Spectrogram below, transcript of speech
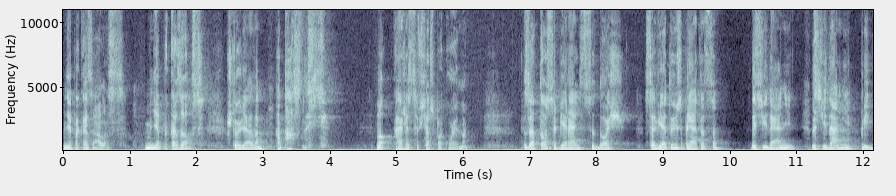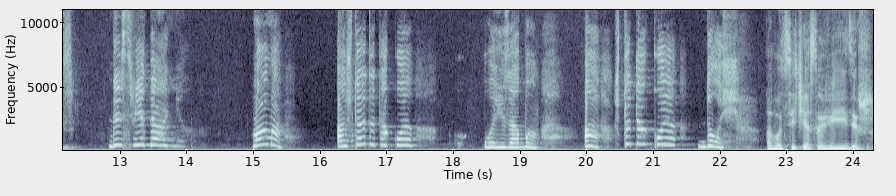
Мне показалось. Мне показалось, что рядом опасность. Но, кажется, все спокойно. Зато собирается дождь. Советую спрятаться. До свидания. До свидания, принц. До свидания. Мама, а что это такое? Ой, забыл. А, что такое дождь? А вот сейчас увидишь.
